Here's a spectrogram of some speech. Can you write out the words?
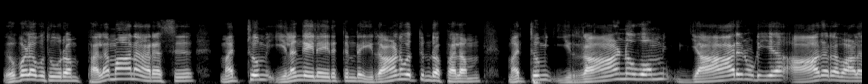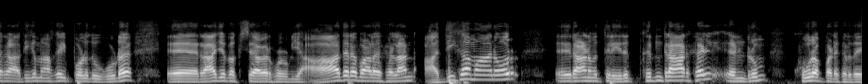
எவ்வளவு தூரம் பலமான அரசு மற்ற மற்றும் இலங்கையில் இருக்கின்ற இராணுவத்தின் பலம் மற்றும் இராணுவம் யாரினுடைய ஆதரவாளர்கள் அதிகமாக இப்பொழுது கூட ராஜபக்சே அவர்களுடைய ஆதரவாளர்களால் அதிகமானோர் இராணுவத்தில் இருக்கின்றார்கள் என்றும் கூறப்படுகிறது.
